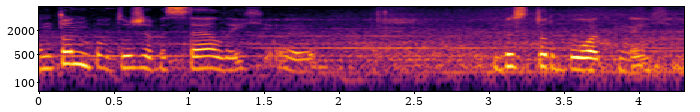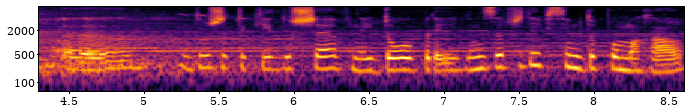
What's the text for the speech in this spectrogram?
Антон був дуже веселий, е, безтурботний, е, дуже такий душевний, добрий. Він завжди всім допомагав,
